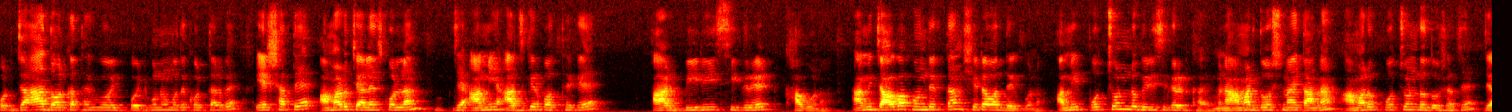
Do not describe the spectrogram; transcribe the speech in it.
ওর যা দরকার থাকবে ওই ওইটুকুনের মধ্যে করতে পারবে। এর সাথে আমারও চ্যালেঞ্জ করলাম যে আমি আজকের পর থেকে আর বিড়ি সিগারেট খাব না। আমি যাও বা ফোন দেখতাম, সেটাও আর দেখব না। আমি প্রচণ্ড বিড়ি সিগারেট খাই। মানে আমার দোষ নাই তা না, আমারও প্রচণ্ড দোষ আছে যে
